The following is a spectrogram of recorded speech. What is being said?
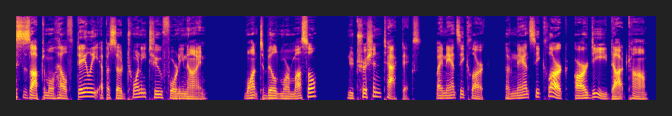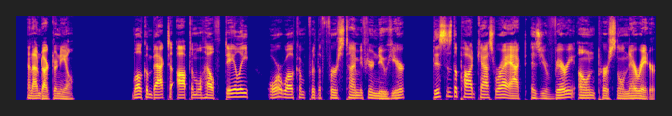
This is Optimal Health Daily, episode 2249. Want to build more muscle? Nutrition Tactics by Nancy Clark of nancyclarkrd.com. And I'm Dr. Neal. Welcome back to Optimal Health Daily, or welcome for the first time if you're new here. This is the podcast where I act as your very own personal narrator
